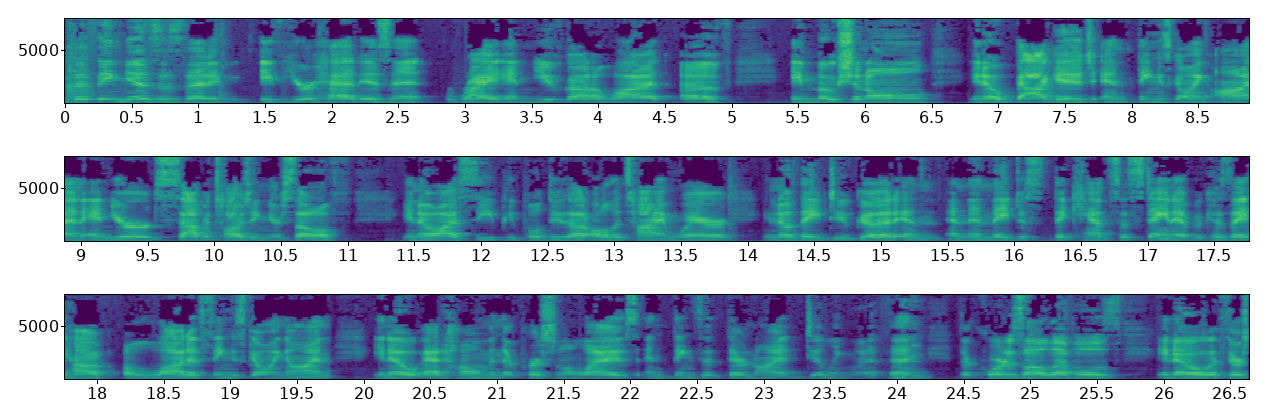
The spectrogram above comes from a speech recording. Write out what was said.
the thing is, is that if if your head isn't right and you've got a lot of emotional, you know, baggage and things going on, and you're sabotaging yourself, you know, I see people do that all the time where you know they do good and and then they just they can't sustain it because they have a lot of things going on, you know, at home in their personal lives and things that they're not dealing with, and their cortisol levels, you know, if they're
